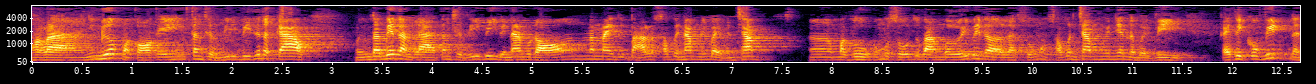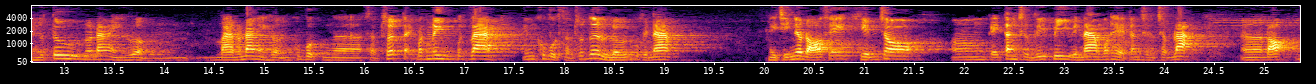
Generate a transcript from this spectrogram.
hoặc là những nước mà có cái tăng trưởng GDP rất là cao. Mà chúng ta biết rằng là tăng trưởng GDP Việt Nam lúc đó năm nay dự báo là 6,5 đến 7 phần trăm. Uh, mặc dù có một số dự báo mới bây giờ là xuống khoảng 6 phần trăm nguyên nhân là bởi vì cái dịch covid lần thứ tư nó đang ảnh hưởng mà nó đang ảnh hưởng đến khu vực ờ, sản xuất tại Bắc Ninh, Bắc Giang những khu vực sản xuất rất là lớn của Việt Nam. Thì chính điều đó sẽ khiến cho uh, cái tăng trưởng GDP Việt Nam có thể tăng trưởng chậm lại. Uh, đó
